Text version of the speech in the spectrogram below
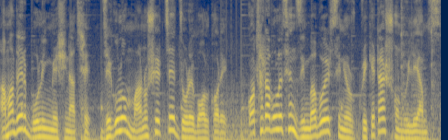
আমাদের বোলিং মেশিন আছে, যেগুলো মানুষের চেয়ে জোরে বল করে। কথাটা বলেছেন জিম্বাবুয়ের সিনিয়র ক্রিকেটার শন উইলিয়ামস।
